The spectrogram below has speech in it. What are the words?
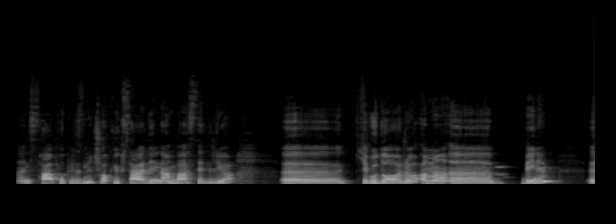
hani sağ popülizmin çok yükseldiğinden bahsediliyor. E, ki bu doğru ama e, benim e,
